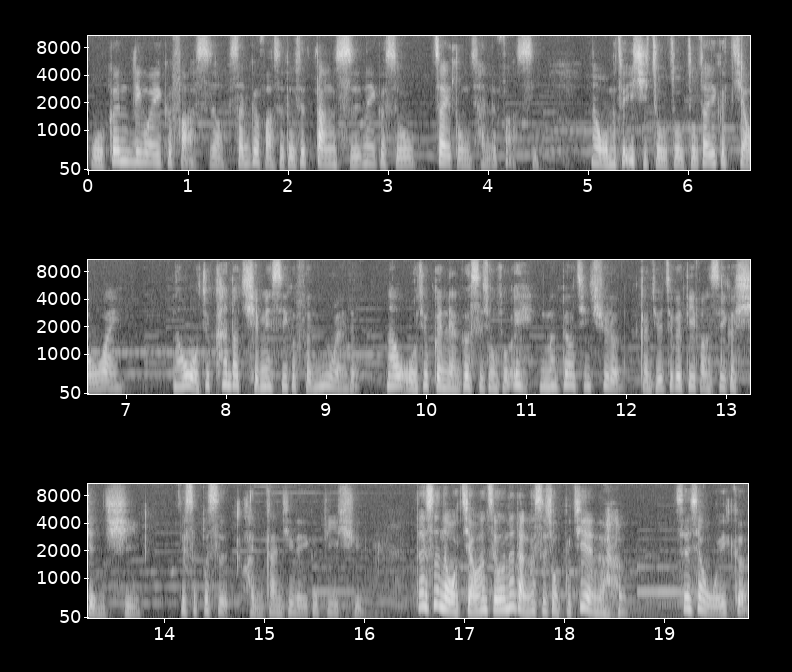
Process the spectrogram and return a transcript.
我跟另外一个法师哦，三个法师都是当时那个时候在东禅的法师，那我们就一起走走走在一个郊外，然后我就看到前面是一个坟墓来的，那我就跟两个师兄说：“哎，你们不要进去了，感觉这个地方是一个险区，就是不是很干净的一个地区。”但是呢，我讲完之后，那两个师兄不见了，剩下我一个，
